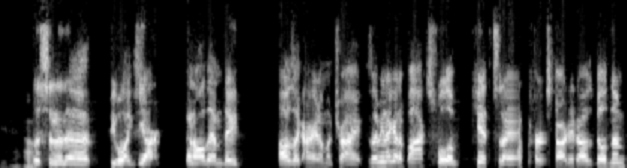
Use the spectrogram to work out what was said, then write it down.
Yeah. Listen to the people like Zion and all them. They, I was like, all right, I'm gonna try it because I mean, I got a box full of kits that I first started. I was building them.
